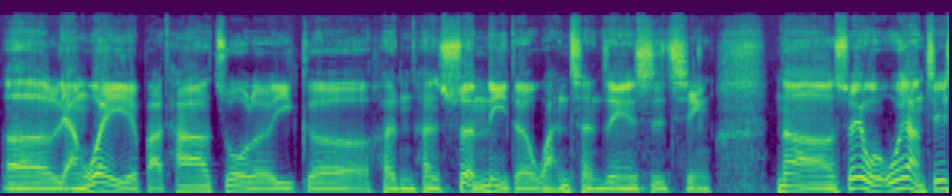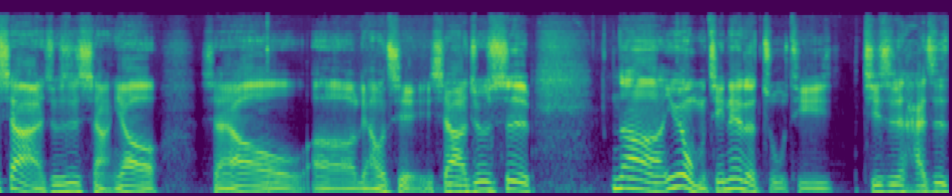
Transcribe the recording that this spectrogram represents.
呃两位也把它做了一个很很顺利的完成这件事情。那所以我我想接下来就是想要。想要呃了解一下，就是那因为我们今天的主题其实还是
